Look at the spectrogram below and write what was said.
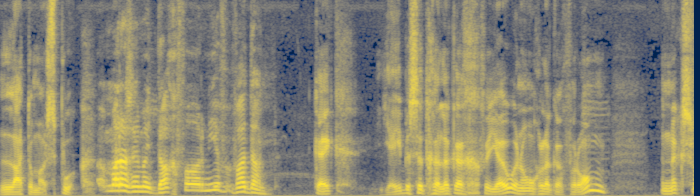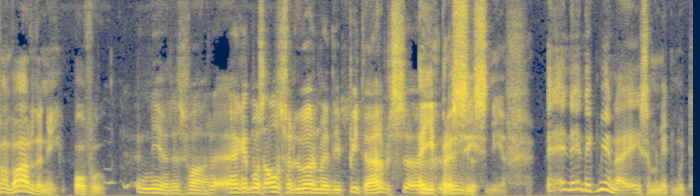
laat hom maar spook. Maar as hy my dagvaar neef, wat dan? Kyk, jy besit gelukkig vir jou en ongelukkig vir hom niks van waarde nie, of hoe? Nee, dis waar. Ek het mos alles verloor met die Piet Herbs. Uh, gedoente. presies, neef. En, en en ek meen hy sê net moet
